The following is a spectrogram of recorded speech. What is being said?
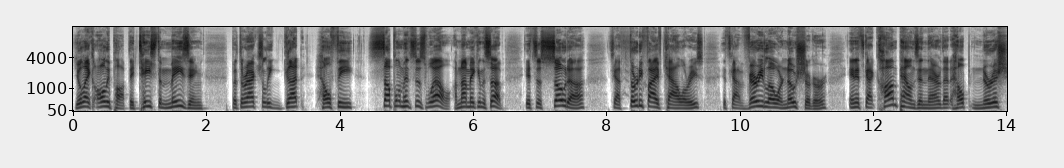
you'll like Olipop. They taste amazing, but they're actually gut healthy supplements as well. I'm not making this up. It's a soda. It's got 35 calories. It's got very low or no sugar, and it's got compounds in there that help nourish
